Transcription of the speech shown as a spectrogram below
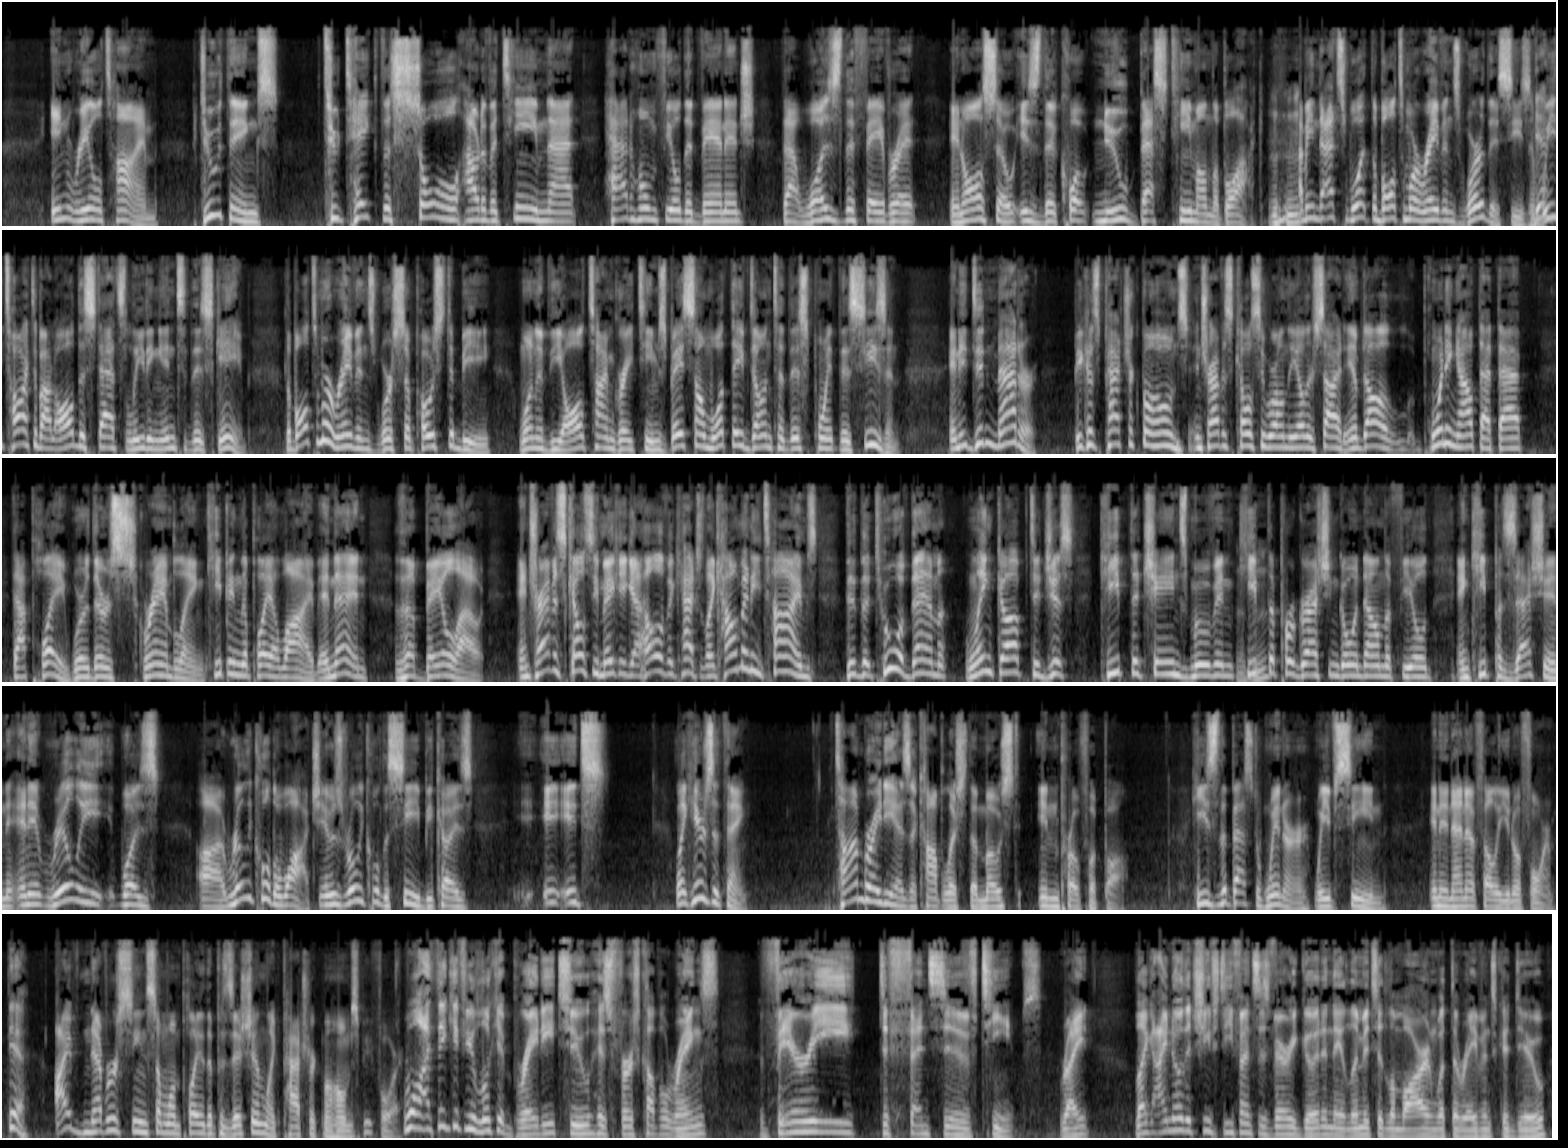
in real time, do things to take the soul out of a team that had home field advantage, that was the favorite, and also is the quote new best team on the block. Mm-hmm. I mean, that's what the Baltimore Ravens were this season. Yeah. We talked about all the stats leading into this game. The Baltimore Ravens were supposed to be one of the all time great teams based on what they've done to this point this season. And it didn't matter because Patrick Mahomes and Travis Kelce were on the other side. And Abdalla pointing out that that that play where there's scrambling, keeping the play alive, and then the bailout. And Travis Kelce making a hell of a catch. Like, how many times did the two of them link up to just keep the chains moving, mm-hmm. keep the progression going down the field, and keep possession? And it really was uh, really cool to watch. It was really cool to see because it, it's like, here's the thing Tom Brady has accomplished the most in pro football. He's the best winner we've seen in an NFL uniform. Yeah. I've never seen someone play the position like Patrick Mahomes before. Well, I think if you look at Brady to his first couple rings, very defensive teams, right? Like I know the Chiefs defense is very good and they limited Lamar and what the Ravens could do,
